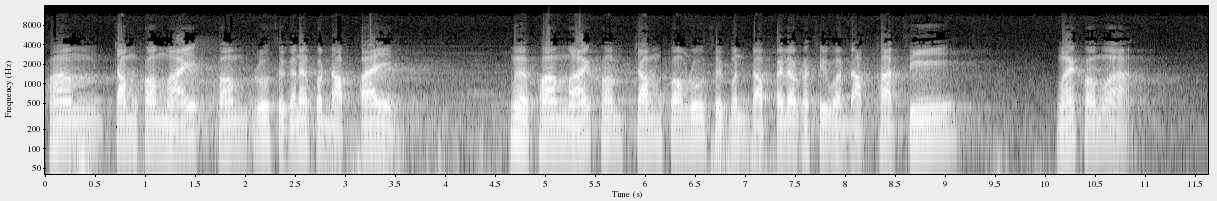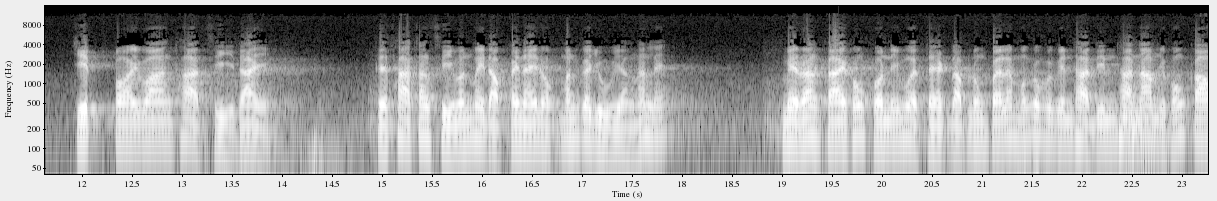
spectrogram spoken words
ความจำความหมายความรู้สึกอันนั้นก็ดับไป เมื่อความหมายความจำความรู้สึกมันดับไปแล้วก็ชื่อว่าดับธาตุสีหมายความว่า จิตปล่อยวางธาตุสี่ได้ แต่ธาตุทั้งสี่มันไม่ดับไปไหนหรอก มันก็อยู่อย่างนั้นแหละ เมื่อร่างกายของคนนี้เมื่อแตกดับลงไปแล้ว มันก็ไปเป็นธาตุดินธาตุน้ำอยู่ของเกา่า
